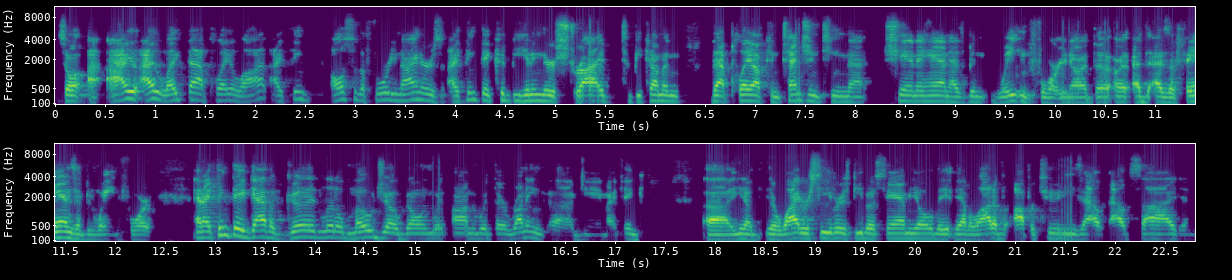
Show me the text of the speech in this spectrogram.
so I, I, I like that play a lot. I think also the 49ers, I think they could be hitting their stride to becoming that playoff contention team that Shanahan has been waiting for. You know, the, as the fans have been waiting for. And I think they have a good little mojo going with on with their running uh, game. I think Uh, you know, their wide receivers, Debo Samuel, they, they have a lot of opportunities out outside. And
